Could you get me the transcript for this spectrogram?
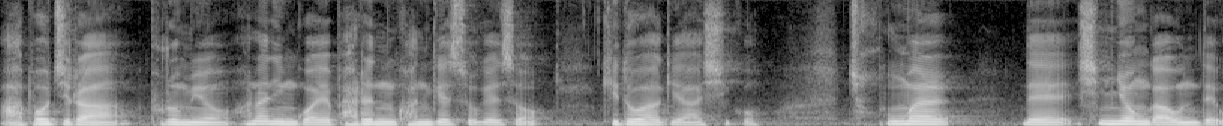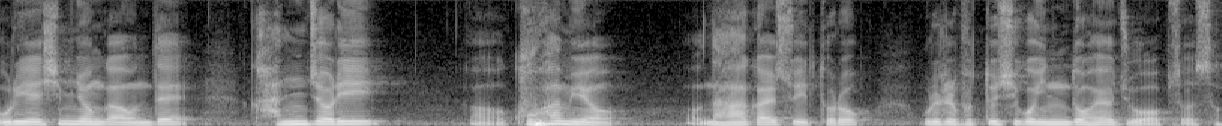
아버지라 부르며 하나님과의 바른 관계 속에서 기도하게 하시고 정말 내 심령 가운데 우리의 심령 가운데 간절히 어, 구하며 어, 나아갈 수 있도록 우리를 붙드시고 인도하여 주옵소서.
